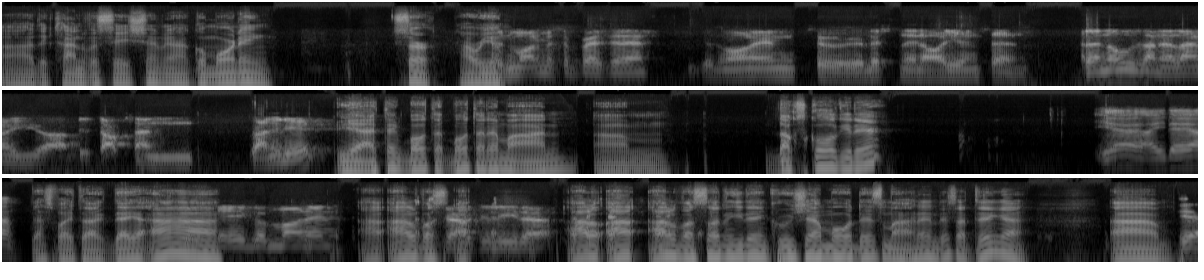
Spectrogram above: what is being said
uh, the conversation. Uh, good morning, sir. How are you? Good morning, Mr. President. Good morning to your listening audience. And I don't know who's on the line with you. Uh, the Ducks and Ronnie there? Yeah, I think both of, both of them are on. Um, Doc School, you there? Yeah, are you there? That's why I thought there. Ah, Hey, good morning. all, all of us, Majority Leader. all, all, all of a sudden he didn't crucial mode this morning. This a thing, yeah. Um, Yeah,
